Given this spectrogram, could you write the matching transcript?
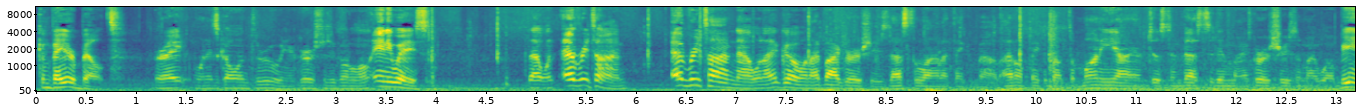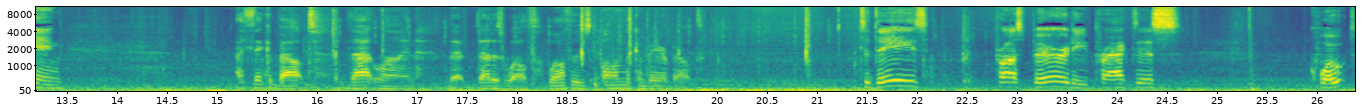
conveyor belt, right? When it's going through and your groceries are going along. Anyways, that one every time, every time now when I go and I buy groceries, that's the line I think about. I don't think about the money I have just invested in my groceries and my well-being. I think about that line that that is wealth. Wealth is on the conveyor belt. Today's prosperity practice quote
